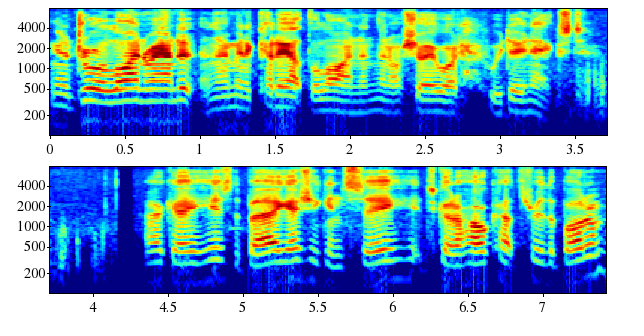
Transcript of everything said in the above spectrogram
going to draw a line around it and then I'm going to cut out the line and then I'll show you what we do next. Okay, here's the bag. As you can see, it's got a hole cut through the bottom.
